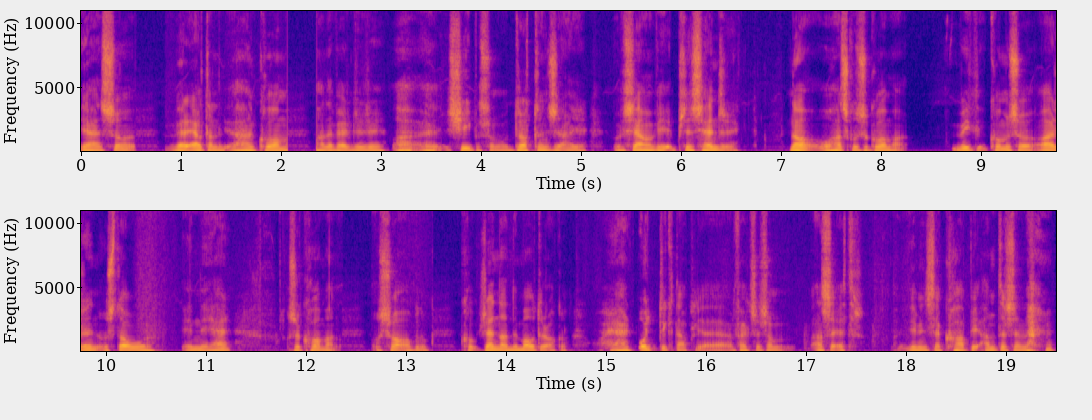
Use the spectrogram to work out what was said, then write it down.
ja, så var avtalen, han kom, han hadde vært nere av uh, skipet som drottens eier, og vi sammen med prins Henrik. Nå, no, og han skulle så komme. Vi kom så Arjen og stod inne her, og så kom han og sa og kom rennende mot dere, og her, ute knapt, jeg følte seg som han seg etter. Jeg minns at K.P. Andersen var,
